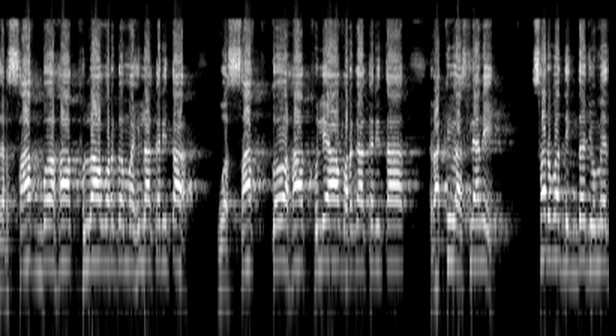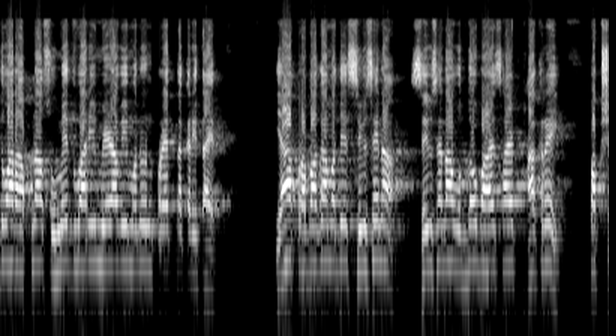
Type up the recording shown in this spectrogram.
तर सात ब हा खुला वर्ग महिलाकरिता व सात क हा खुल्या वर्गाकरिता राखीव असल्याने सर्व दिग्गज उमेदवार आपणास उमेदवारी मिळावी म्हणून प्रयत्न करीत आहेत. या प्रभागामध्ये शिवसेना शिवसेना उद्धव बाळासाहेब ठाकरे पक्ष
